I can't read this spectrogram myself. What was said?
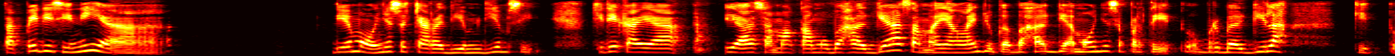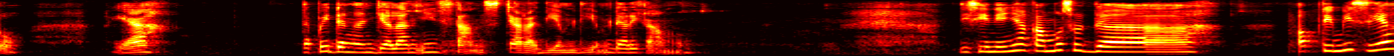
Tapi di sini ya dia maunya secara diam-diam sih. Jadi kayak ya sama kamu bahagia, sama yang lain juga bahagia, maunya seperti itu. Berbagilah gitu ya. Tapi dengan jalan instan secara diam-diam dari kamu. Di sininya kamu sudah optimis ya.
